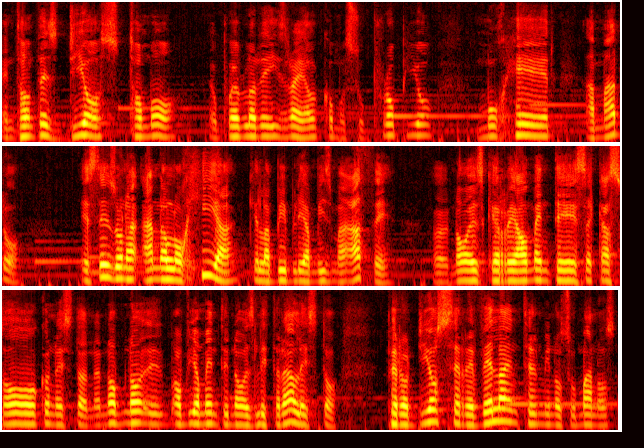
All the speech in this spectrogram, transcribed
Entonces Dios tomó el pueblo de Israel como su propio mujer amado. Esta es una analogía que la Biblia misma hace. Eh, no es que realmente se casó con esto, no, eh, obviamente no es literal esto, pero Dios se revela en términos humanos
